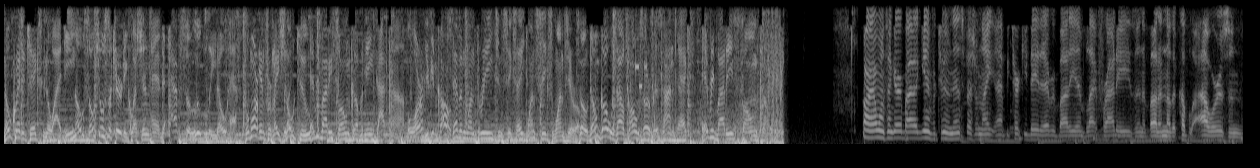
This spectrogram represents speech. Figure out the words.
no credit checks, no ID, no social security questions, and absolutely no hassle. For more information, go to everybody'sphonecompany.com or you can call 713-268-1610. So don't go without phone service. Contact Everybody's Phone Company. To thank everybody again for tuning in. Special night, happy Turkey Day to everybody, and Black Fridays in about another couple of hours, and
